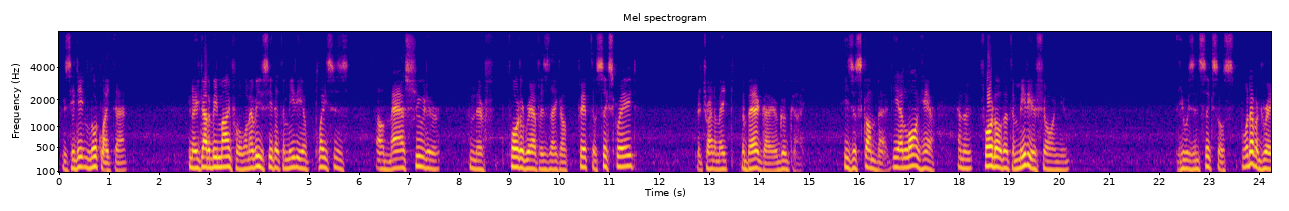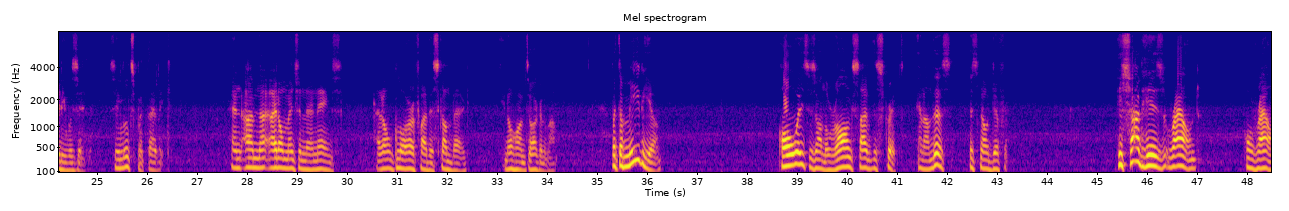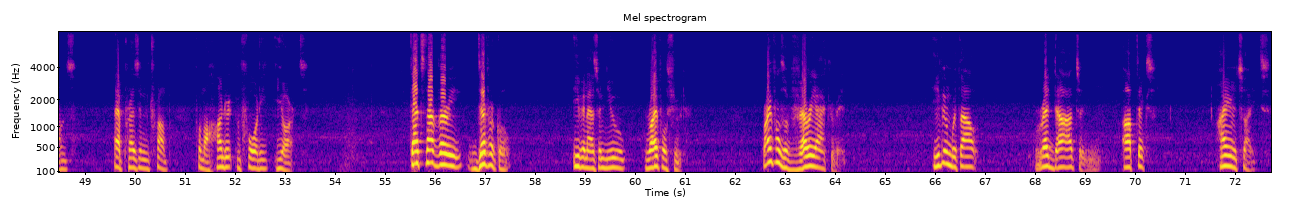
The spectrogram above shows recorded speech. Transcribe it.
because he didn't look like that. You know, you got to be mindful whenever you see that the media places a mass shooter in their photograph is like a fifth or sixth grade, they're trying to make the bad guy a good guy. He's a scumbag. He had long hair. And the photo that the media is showing you, he was in sixth or whatever grade he was in. She looks pathetic. And I'm not, I don't mention their names. I don't glorify the scumbag. You know who I'm talking about. But the media always is on the wrong side of the script. And on this, it's no different. He shot his round or rounds at President Trump from 140 yards. That's not very difficult, even as a new rifle shooter. Rifles are very accurate, even without red dots and optics, iron sights.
